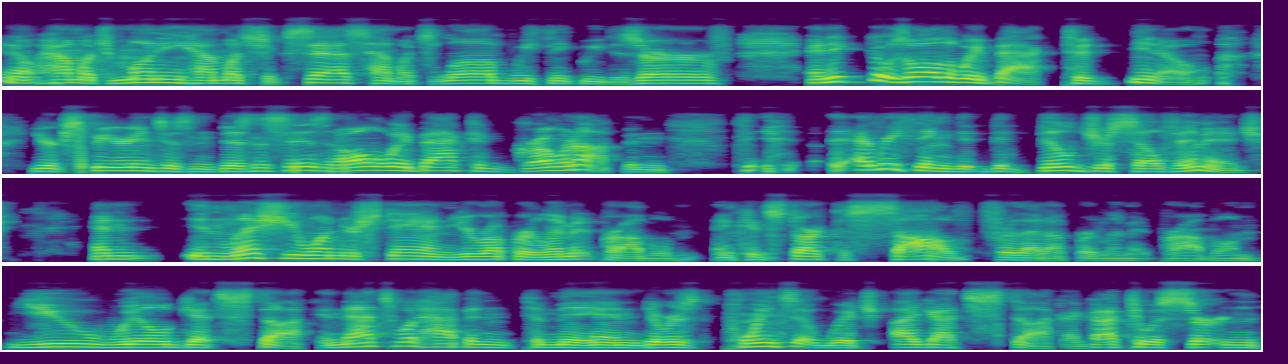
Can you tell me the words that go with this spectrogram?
you know, how much money, how much success, how much love we think we deserve. And it goes all the way back to, you know, your experiences in businesses and all the way back to growing up and everything that, that builds your self image. And unless you understand your upper limit problem and can start to solve for that upper limit problem, you will get stuck. And that's what happened to me. And there was points at which I got stuck. I got to a certain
